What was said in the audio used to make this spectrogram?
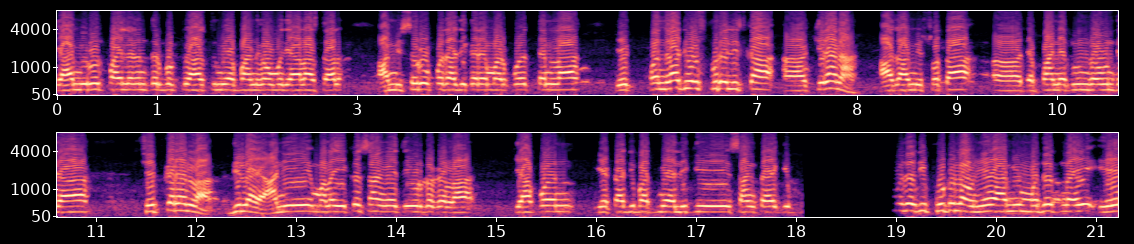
की आम्ही रोज पाहिल्यानंतर बघतो आज तुम्ही या बांधगावमध्ये आला असताल आम्ही सर्व पदाधिकाऱ्यांमार्फत त्यांना एक पंधरा दिवस पुरेल इतका किराणा. आज आम्ही स्वतः त्या पाण्यातून जाऊन त्या शेतकऱ्यांना दिलाय. आणि मला एकच सांगायचं विरोधकाला की आपण एखादी बातमी आली की सांगताय की मदती फोटो लावून हे आम्ही मदत नाही हे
